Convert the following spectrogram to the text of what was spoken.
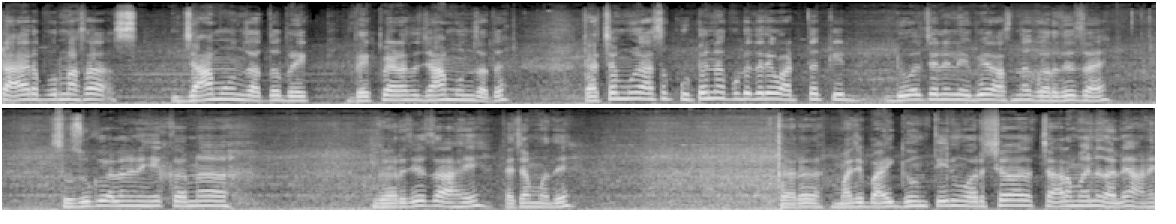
टायर पूर्ण असा जाम होऊन जातं. ब्रेक ब्रेक पॅड असं जाम होऊन जातं. त्याच्यामुळे असं कुठे ना कुठेतरी वाटतं की ड्युअल चॅनल एबीएस असणं गरजेचं आहे. सुझुकीवाल्याने हे करणं गरजेचं आहे त्याच्यामध्ये. तर माझी बाईक घेऊन तीन वर्ष चार महिने झाले आणि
